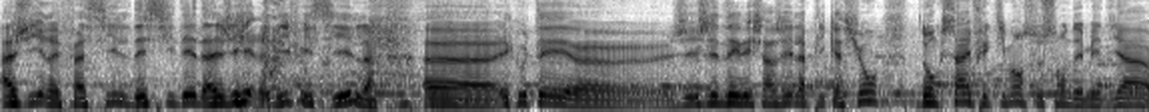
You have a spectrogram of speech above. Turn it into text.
agir est facile, décider d'agir est difficile. Écoutez, j'ai téléchargé l'application. Donc ça, effectivement, ce sont des médias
